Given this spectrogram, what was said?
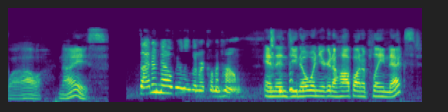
Wow, nice. so I don't know really when we're coming home. And then do you know when you're going to hop on a plane next?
